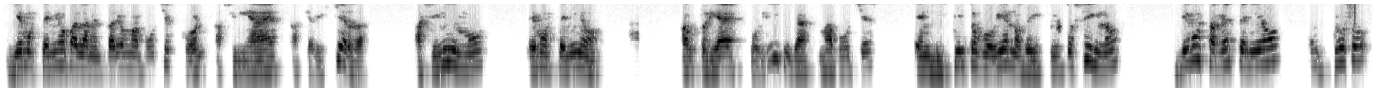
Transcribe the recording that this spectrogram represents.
y hemos tenido parlamentarios mapuches con afinidades hacia la izquierda. Asimismo, hemos tenido autoridades políticas mapuches en distintos gobiernos de distintos signos, y hemos también tenido, incluso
